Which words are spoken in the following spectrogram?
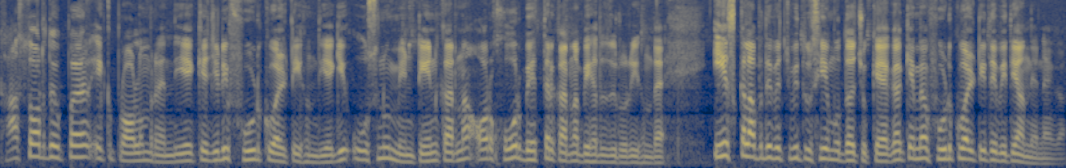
ਖਾਸ ਤੌਰ ਦੇ ਉੱਪਰ ਇੱਕ ਪ੍ਰੋਬਲਮ ਰਹਿੰਦੀ ਹੈ ਕਿ ਜਿਹੜੀ ਫੂਡ ਕੁਆਲਿਟੀ ਹੁੰਦੀ ਹੈਗੀ ਉਸ ਨੂੰ ਮੇਨਟੇਨ ਕਰਨਾ ਔਰ ਹੋਰ ਬਿਹਤਰ ਕਰਨਾ ਬੇहद ਜ਼ਰੂਰੀ ਹੁੰਦਾ ਹੈ। ਇਸ ਕਲੱਬ ਦੇ ਵਿੱਚ ਵੀ ਤੁਸੀਂ ਇਹ ਮੁੱਦਾ ਚੁੱਕਿਆ ਹੈਗਾ ਕਿ ਮੈਂ ਫੂਡ ਕੁਆਲਿਟੀ ਤੇ ਵੀ ਧਿਆਨ ਦੇਣਾ ਹੈਗਾ।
